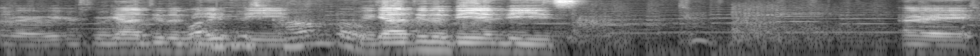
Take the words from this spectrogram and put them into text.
Alright, we, we gotta do the What is this BNB. combo? We gotta do the BNBs. Alright.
